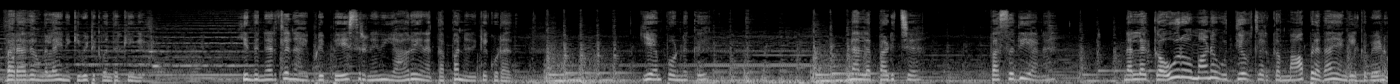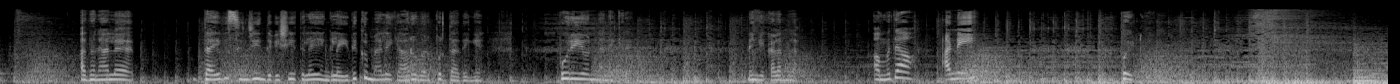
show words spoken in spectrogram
வராதவங்க எல்லாம் இன்னைக்கு வீட்டுக்கு வந்திருக்கீங்க. இந்த நேரத்துல நான் இப்படி பேசுறேன்னு யாரும் என்ன தப்பா நினைக்க கூடாது. என் பொண்ணுக்கு நல்ல படிச்ச வசதியான நல்ல கௌரவமான உத்தியோகத்துல இருக்க மாப்பிள்ளை தான் எங்களுக்கு வேணும். அதனால தயவு செஞ்சு இந்த விஷயத்துல எங்களை இதுக்கு மேல யாரும் வற்புறுத்தாதீங்க. புரியும்னு நினைக்கிறேன். நீங்க கிளம்பலாம். அமுதா அண்ணி. போயிட்டு வாங்க.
